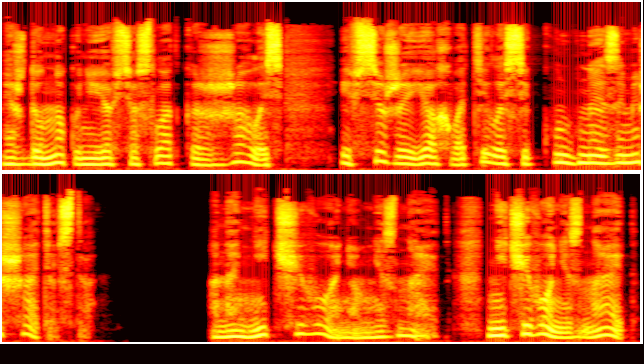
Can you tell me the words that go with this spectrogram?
Между ног у нее все сладко сжалось, и все же ее охватило секундное замешательство. Она ничего о нем не знает, ничего не знает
